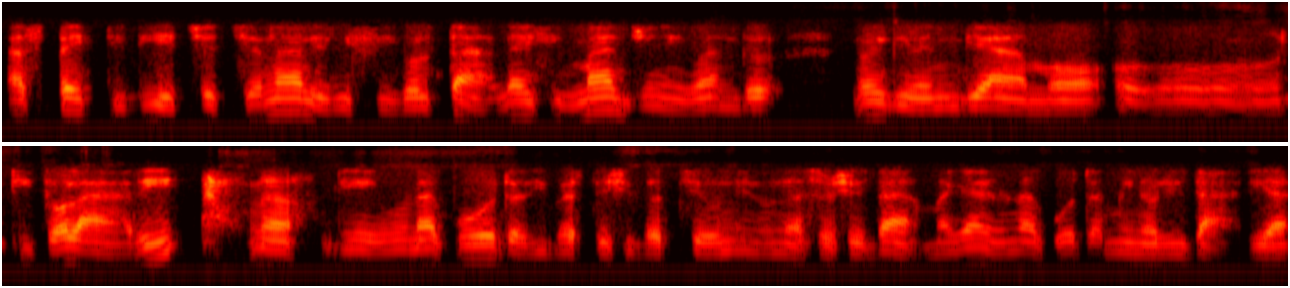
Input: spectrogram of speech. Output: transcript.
aspetti di eccezionale difficoltà. Lei si immagini quando noi diventiamo oh, titolari no, di una quota di partecipazione in una società, magari una quota minoritaria,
